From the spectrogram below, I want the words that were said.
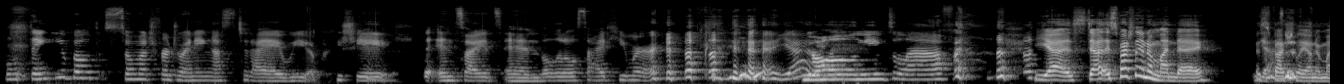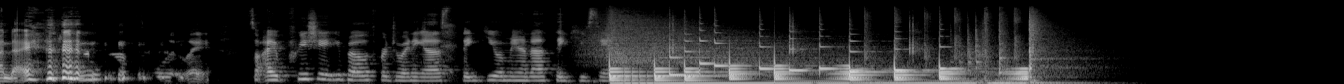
Well, thank you both so much for joining us today. We appreciate the insights and the little side humor. yeah. You all need to laugh. yes, especially on a Monday. Especially yes. on a Monday. Absolutely. So I appreciate you both for joining us. Thank you, Amanda. Thank you, Sam.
